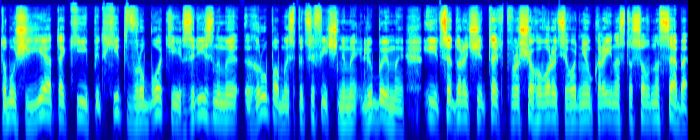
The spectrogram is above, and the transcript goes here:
тому що є такий підхід в роботі з різними групами специфічними, любими. І це, до речі, те, про що говорить сьогодні Україна стосовно себе.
